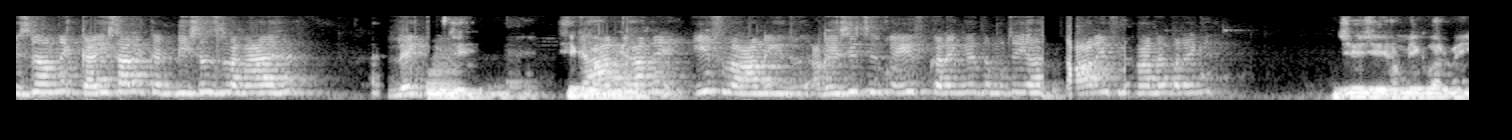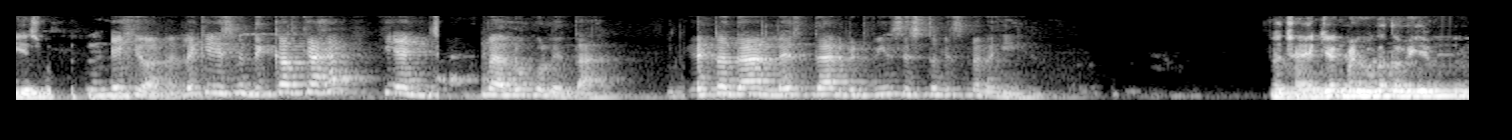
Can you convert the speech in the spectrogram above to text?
इसमें हमने कई सारे कंडीशंस लगाए हैं लेकिन यहाँ पे हमें इफ़ लगाने की अगर इसी चीज़ को इफ़ करेंगे तो मुझे यहाँ चार इफ़ लगाने पड़ेंगे। जी जी हम एक बार में ही ये एक ही बार में। लेकिन इसमें दिक्कत क्या है कि एग्जैक्ट वैल्यू को लेता है। Greater than less than between system इसमें नहीं है। अच्छा एग्जैक्ट वैल्यू होगा तभी ये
